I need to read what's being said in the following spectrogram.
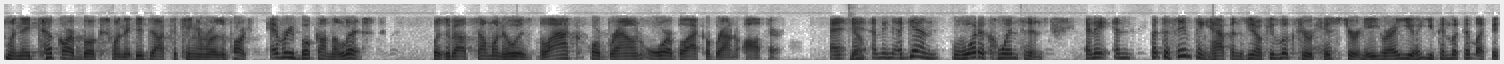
when they took our books, when they did Dr. King and Rosa Parks, every book on the list was about someone who was black or brown or a black or brown author. And, Yep. I mean, again, what a coincidence. And it, and but the same thing happens, you know, if you look through history, right? You you can look at like the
